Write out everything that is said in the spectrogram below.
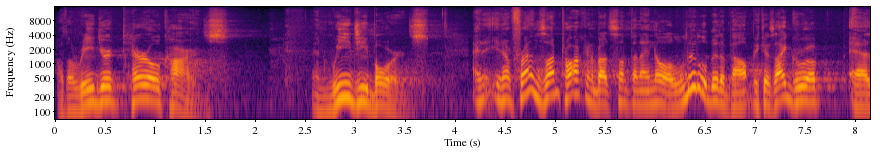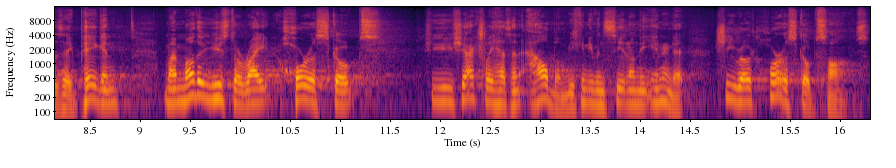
Or they'll read your tarot cards and Ouija boards. And, you know, friends, I'm talking about something I know a little bit about because I grew up as a pagan. My mother used to write horoscopes. She, she actually has an album. You can even see it on the internet. She wrote horoscope songs.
